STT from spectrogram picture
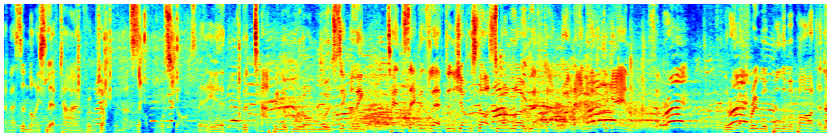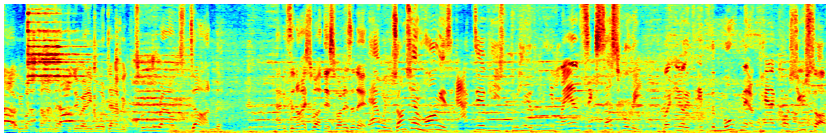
And that's a nice left hand from Zhang from that southpaw stance. They're here, the tapping of wood on wood, signaling 10 seconds left, and Zhang starts to unload. Left hand, right hand, left again. The referee will pull them apart, and there won't be much time left to do any more damage. Two rounds done, and it's a nice one, this one, isn't it? Yeah, when Zhang Chen Long is active, he's, he, he lands successfully. But, you know, it's, it's the movement of Panicos Yusuf.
